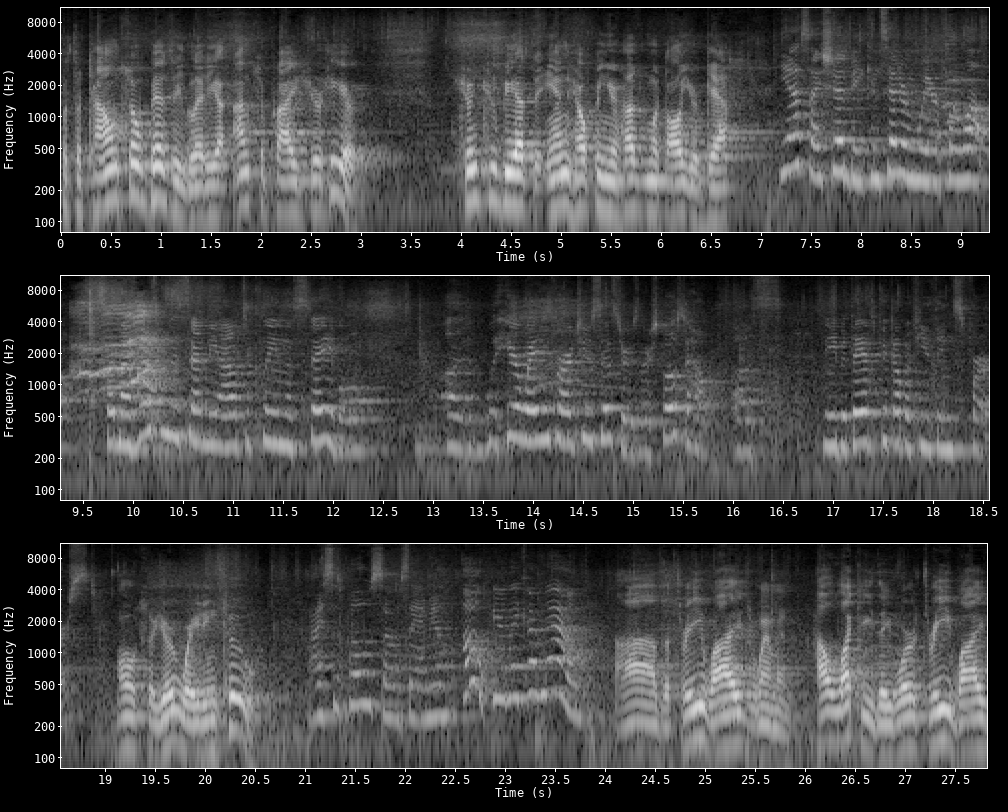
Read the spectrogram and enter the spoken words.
With the town so busy, Lydia, I'm surprised you're here. Shouldn't you be at the inn helping your husband with all your guests? Yes, I should be, considering we are full up. But my husband has sent me out to clean the stable. Uh, here waiting for our two sisters. They're supposed to help us, me, but they have to pick up a few things first. Oh, so you're waiting too. I suppose so, Samuel. Oh, here they come now. Ah, the three wise women. How lucky they were, three wise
